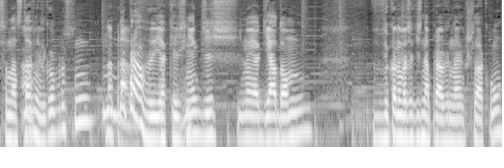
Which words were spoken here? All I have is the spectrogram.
co nastawnie, A. tylko po prostu no, Naprawy. naprawy, jakieś, Okej. nie? Gdzieś, no jak jadą, wykonywać jakieś naprawy na szlaku,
